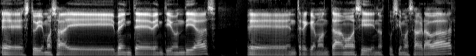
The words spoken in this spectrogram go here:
Eh, estuvimos ahí 20, 21 días, eh, entre que montamos y nos pusimos a grabar.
